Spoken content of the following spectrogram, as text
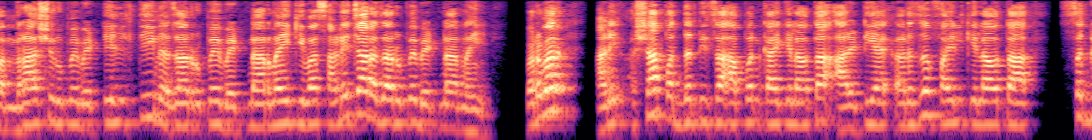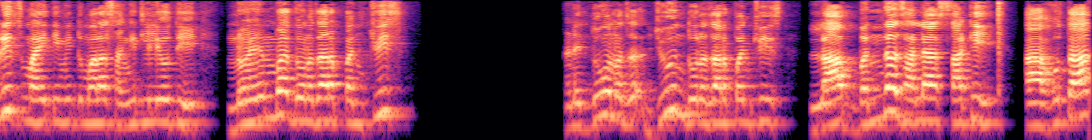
पंधराशे रुपये भेटतील तीन हजार रुपये भेटणार नाही किंवा साडेचार हजार रुपये भेटणार नाही. बरोबर? आणि अशा पद्धतीचा आपण काय केला होता? आरटीआय अर्ज फाईल केला होता. सगळीच माहिती मी तुम्हाला सांगितलेली होती. नोव्हेंबर दोन हजार पंचवीस आणि दोन हजार जून दोन हजार पंचवीस लाभ बंद झाल्यासाठी हा होता.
